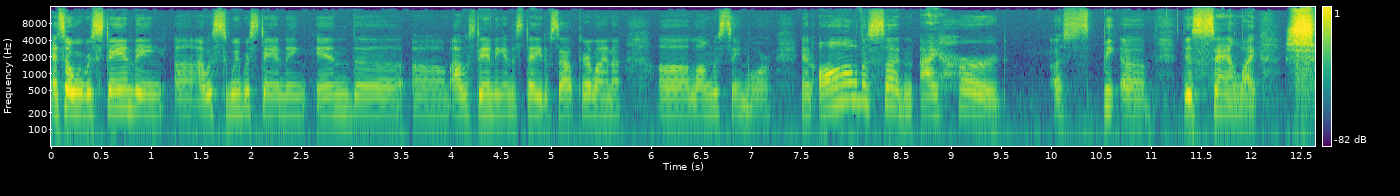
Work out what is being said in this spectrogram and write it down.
And so we were standing. Uh, I was. We were standing in the. Um, I was standing in the state of South Carolina, uh, along with Seymour, and all of a sudden I heard a spe- uh, this sound like shh,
